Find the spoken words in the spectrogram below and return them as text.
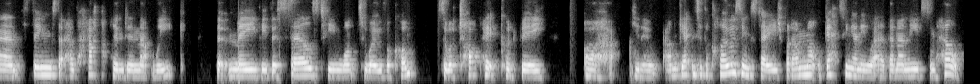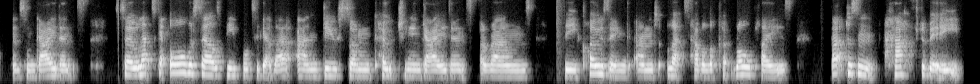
um, things that have happened in that week that maybe the sales team want to overcome. So a topic could be, oh, you know, I'm getting to the closing stage, but I'm not getting anywhere. Then I need some help and some guidance. So let's get all the salespeople together and do some coaching and guidance around the closing, and let's have a look at role plays that doesn't have to be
